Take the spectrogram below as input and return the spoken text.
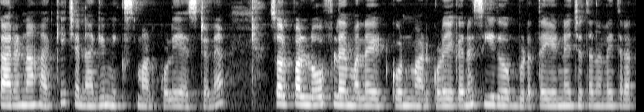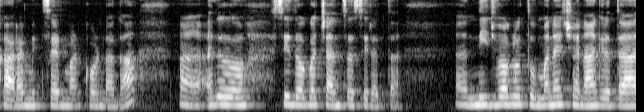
ಖಾರನ ಹಾಕಿ ಚೆನ್ನಾಗಿ ಮಿಕ್ಸ್ ಮಾಡ್ಕೊಳ್ಳಿ ಅಷ್ಟೇ ಸ್ವಲ್ಪ ಲೋ ಫ್ಲೇಮಲ್ಲೇ ಇಟ್ಕೊಂಡು ಮಾಡ್ಕೊಳ್ಳಿ. ಯಾಕಂದರೆ ಸೀದೋಗ್ಬಿಡುತ್ತೆ. ಎಣ್ಣೆ ಜೊತೆನಲ್ಲ ಈ ಥರ ಖಾರ ಮಿಕ್ಸೆಡ್ ಮಾಡ್ಕೊಂಡಾಗ ಅದು ಸೀದೋಗೋ ಚಾನ್ಸಸ್ ಇರುತ್ತೆ. ನಿಜವಾಗ್ಲೂ ತುಂಬಾ ಚೆನ್ನಾಗಿರುತ್ತೆ ಆ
